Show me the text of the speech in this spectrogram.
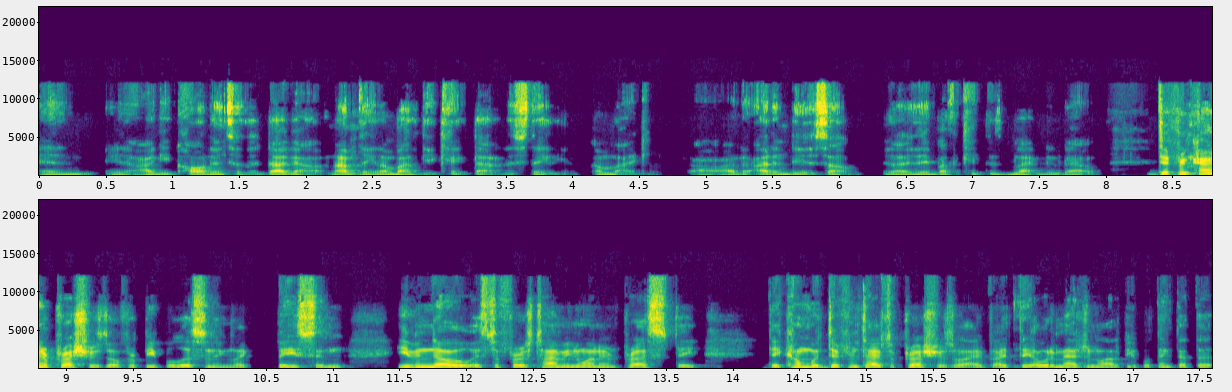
and you know, I get called into the dugout and I'm thinking I'm about to get kicked out of the stadium. I'm like, oh, I, I didn't did something. Know, they about to kick this black dude out. Different kind of pressures though for people listening, like base and even though it's the first time you want to impress, they they come with different types of pressures. I, I think I would imagine a lot of people think that the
